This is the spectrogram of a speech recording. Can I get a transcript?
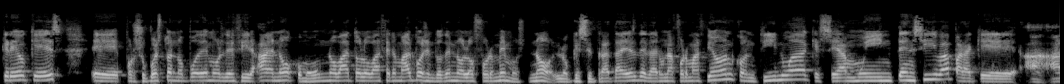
creo que es, eh, por supuesto, no podemos decir, ah, no, como un novato lo va a hacer mal, pues entonces no lo formemos. No, lo que se trata es de dar una formación continua, que sea muy intensiva para que a,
